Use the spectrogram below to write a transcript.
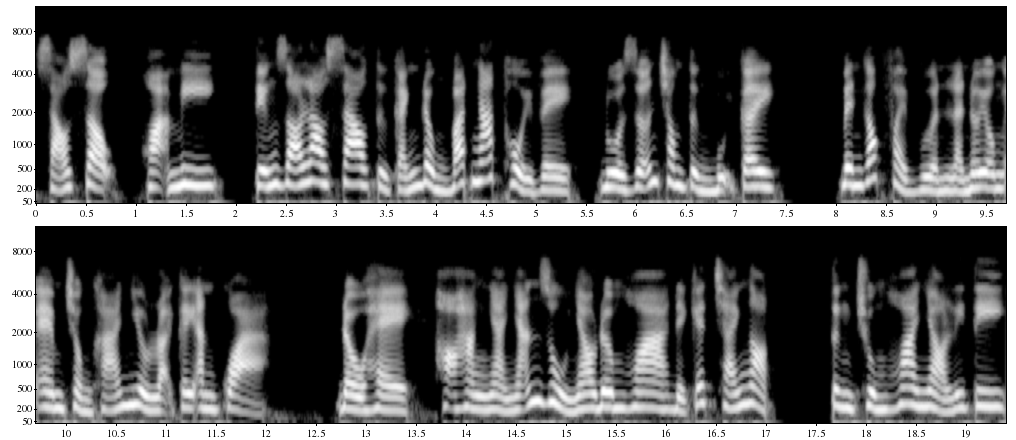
sáo sậu, họa mi, tiếng gió lao sao từ cánh đồng bát ngát thổi về, đùa giỡn trong từng bụi cây. Bên góc phải vườn là nơi ông em trồng khá nhiều loại cây ăn quả. Đầu hè, họ hàng nhà nhãn rủ nhau đơm hoa để kết trái ngọt. Từng chùm hoa nhỏ li ti,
